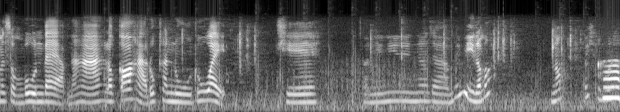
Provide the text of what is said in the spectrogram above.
มันสมบูรณ์แบบนะคะแล้วก็หาลูกธนูด้วยโอเค ตอนนี้นี่น่าจะไม่มีแล้วมั้งเนอะเฮ้ยครับ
